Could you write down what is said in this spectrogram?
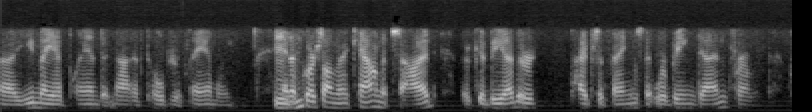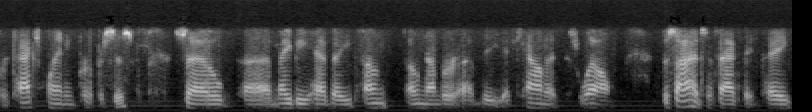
uh, you may have planned but not have told your family. Mm-hmm. And of course, on the accountant side, there could be other types of things that were being done from for tax planning purposes. So uh, maybe have a phone phone number of the accountant as well. Besides the fact that they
